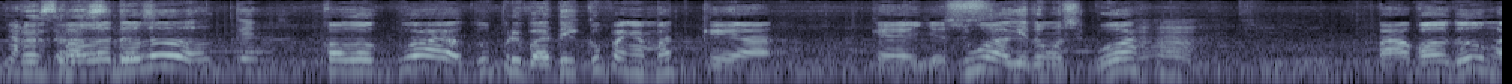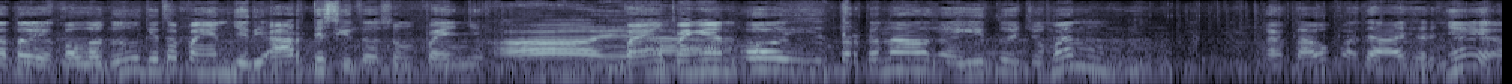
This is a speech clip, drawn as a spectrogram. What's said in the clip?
Terus, terus, Kalau dulu kalau gue gue pribadi gue pengen banget kayak kayak Joshua gitu maksud gue. Mm. Pak kalau dulu nggak tahu ya kalau dulu kita pengen jadi artis gitu, semua pengen Oh, iya. pengen pengen oh terkenal kayak gitu cuman nggak tahu pada akhirnya ya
